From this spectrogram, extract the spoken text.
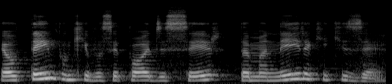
É o tempo em que você pode ser da maneira que quiser.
